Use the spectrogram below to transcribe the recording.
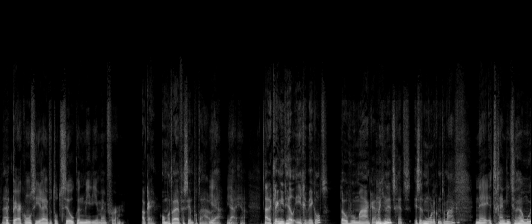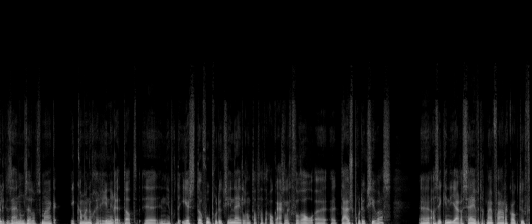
Nee. Beperken ons hier even tot silken, medium en firm. Oké, om het even simpel te houden. Ja, ja, ja. Nou, dat klinkt niet heel ingewikkeld, tofu maken, wat je Mhm. net schetst. Is het moeilijk om te maken? Nee, het schijnt niet zo heel moeilijk te zijn om zelf te maken. Ik kan me nog herinneren dat eh, in ieder geval de eerste tofu-productie in Nederland, dat dat ook eigenlijk vooral eh, eh, thuisproductie was. Eh, als ik in de jaren zeventig, mijn vader kookte natuurlijk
